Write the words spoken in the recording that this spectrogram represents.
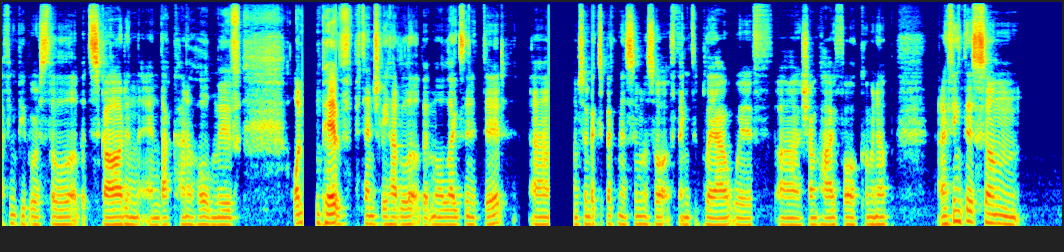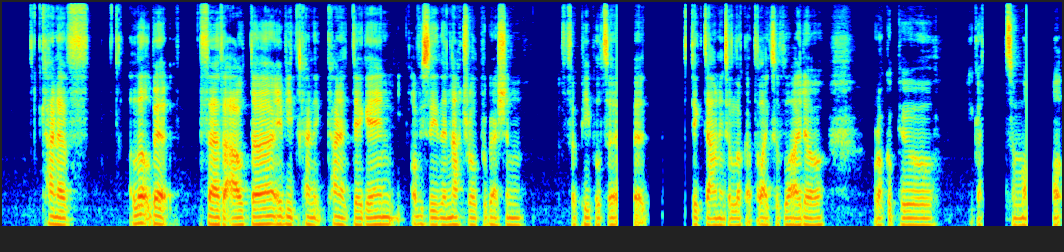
I think people are still a little bit scarred, and, and that kind of whole move paper potentially had a little bit more legs than it did. Um, so I'm expecting a similar sort of thing to play out with uh, Shanghai Fork coming up. And I think there's some kind of a little bit further out there, if you kind of kind of dig in, obviously the natural progression for people to dig down into look at the likes of Lido, Rocket Pool, you got some more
